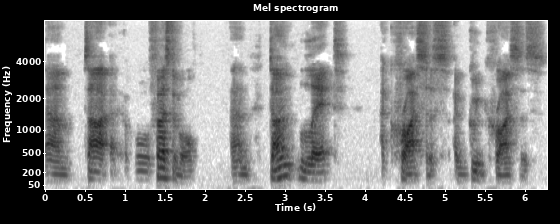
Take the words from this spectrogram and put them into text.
Um, so, well, first of all, um, don't let a crisis, a good crisis,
